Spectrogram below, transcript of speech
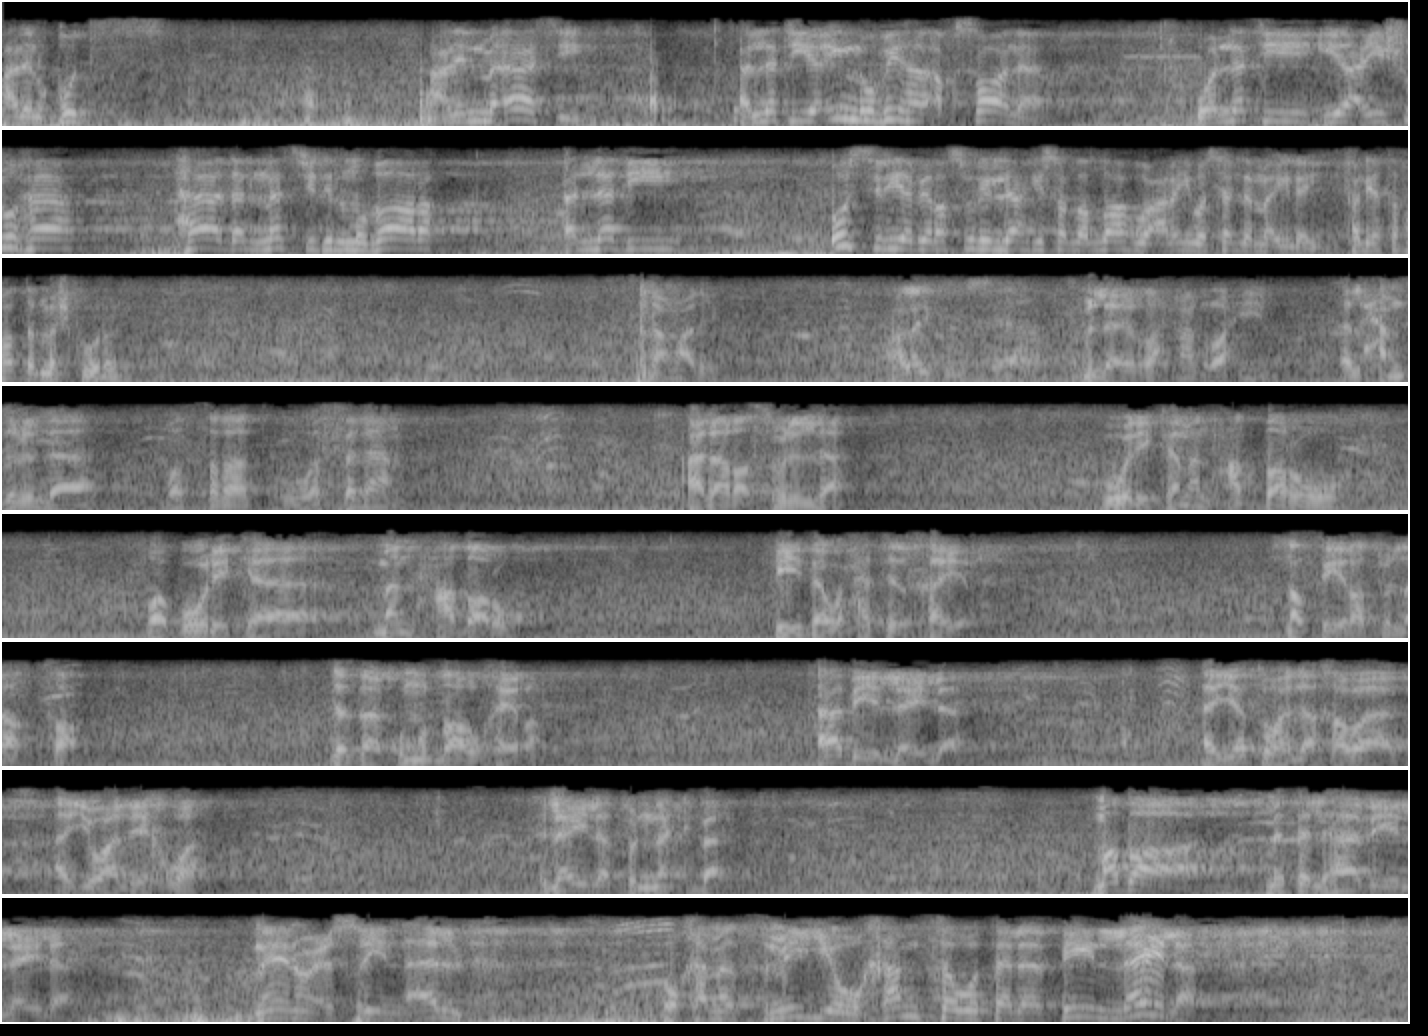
عن القدس عن المآسي التي يئن بها أقصانا والتي يعيشها هذا المسجد المبارك الذي أسري برسول الله صلى الله عليه وسلم إليه. فليتفضل مشكورا. السلام عليكم. عليكم السلام. بسم الله الرحمن الرحيم. الحمد لله والصلاة والسلام على رسول الله. بورك من حضروا وبورك من حضروا في دوحة الخير نصيرة الأقصى. جزاكم الله خيرا. هذه الليلة أيتها الأخوات أيها الإخوة. ليلة النكبة. مضى مثل هذه الليلة. 22 ألف وخمسمية وخمسة وثلاثين ليلة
